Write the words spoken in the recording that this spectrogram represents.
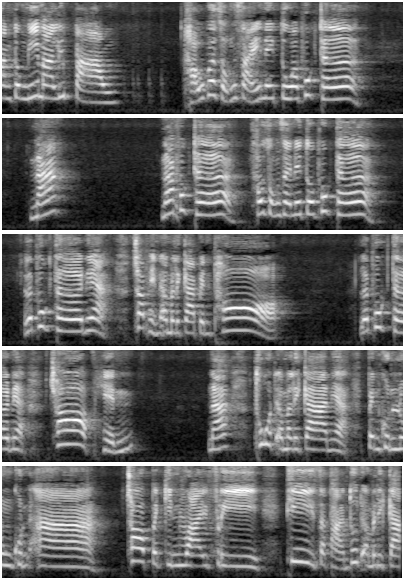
ฟังตรงนี้มาหรือเปล่า เขาก็สงสัยในตัวพวกเธอ นะ นะพวกเธอ เขาสงสัยในตัวพวกเธอ และพวกเธอเนี่ย ชอบเห็นอเมริกาเป็นพ่อ และพวกเธอเนี่ยชอบเห็นนะ ทูตอเมริกาเนี่ย เป็นคุณลุงคุณอา ชอบไปกินไวน์ฟรี ที่สถานทูตอเมริกา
